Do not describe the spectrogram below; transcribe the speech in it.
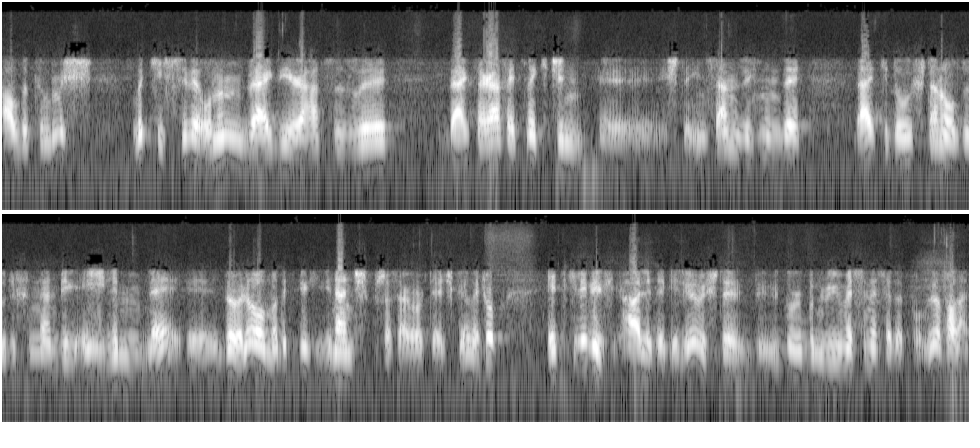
aldatılmışlık hissi ve onun verdiği rahatsızlığı bertaraf etmek için e, işte insan zihninde belki doğuştan olduğu düşünülen bir eğilimle e, böyle olmadık bir inanç bu sefer ortaya çıkıyor ve çok etkili bir hale de geliyor. İşte grubun büyümesine sebep oluyor falan.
